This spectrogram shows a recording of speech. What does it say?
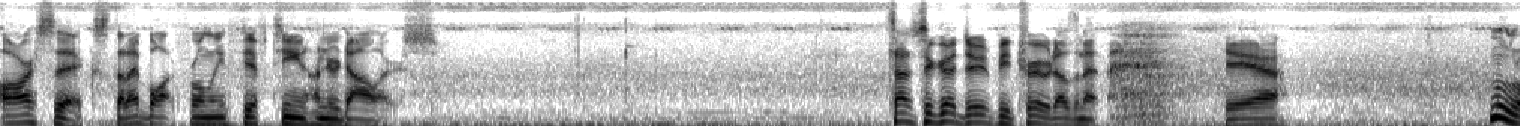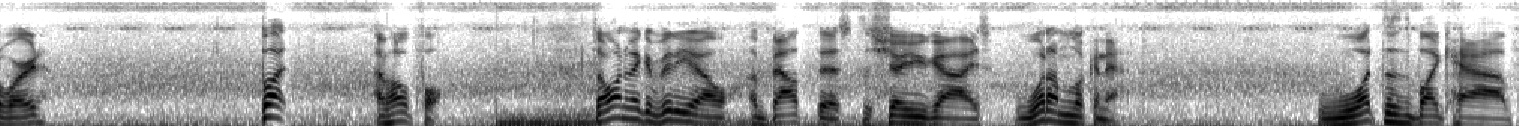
R6 that I bought for only $1,500. Sounds too good to be true, doesn't it? Yeah. I'm a little worried, but I'm hopeful. So I want to make a video about this to show you guys what I'm looking at. What does the bike have?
